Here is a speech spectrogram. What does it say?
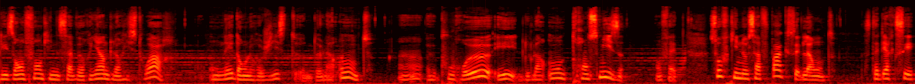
les enfants qui ne savent rien de leur histoire, on est dans le registre de la honte hein, euh, pour eux et de la honte transmise en fait. Sauf qu'ils ne savent pas que c'est de la honte. C'est-à-dire que c'est,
